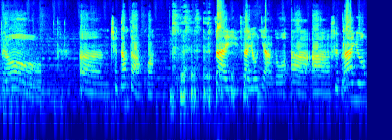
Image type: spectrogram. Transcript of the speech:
Però ehm, c'è tanta acqua. Sai, sai, ogni anno a, a febbraio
